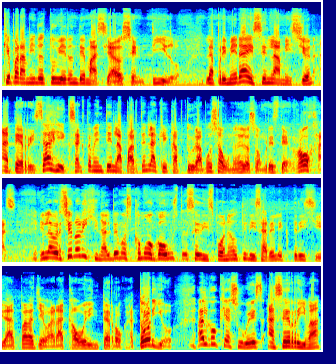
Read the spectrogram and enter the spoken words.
que para mí no tuvieron demasiado sentido. La primera es en la misión aterrizaje, exactamente en la parte en la que capturamos a uno de los hombres de Rojas. En la versión original vemos cómo Ghost se dispone a utilizar electricidad para llevar a cabo el interrogatorio, algo que a su vez hace rima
